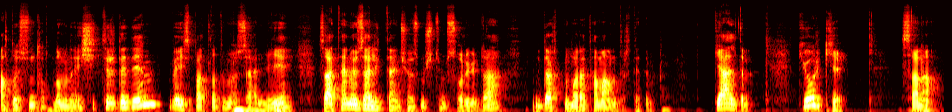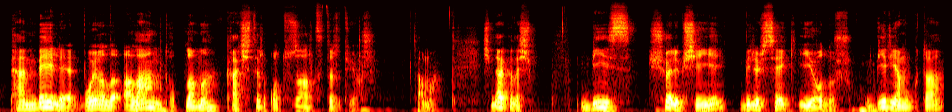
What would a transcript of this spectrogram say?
atla üstün toplamına eşittir dedim ve ispatladım özelliği. Zaten özellikten çözmüştüm soruyu da. 4 numara tamamdır dedim. Geldim. Diyor ki sana pembeyle boyalı alan toplamı kaçtır? 36'dır diyor. Tamam. Şimdi arkadaşım biz şöyle bir şeyi bilirsek iyi olur. Bir yamukta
